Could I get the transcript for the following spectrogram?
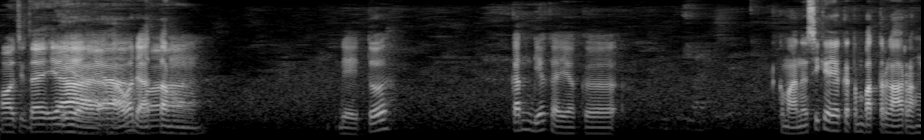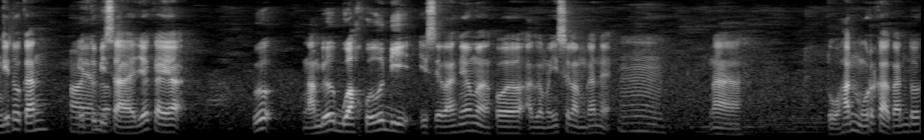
oh cerita ya, iya, ya, Hawa wah. datang. Dia itu kan dia kayak ke ke mana sih kayak ke tempat terlarang gitu kan? Oh, itu iya, bisa aja kayak lu ngambil buah kuldi istilahnya mah kalau agama Islam kan ya. Hmm. Nah, Tuhan murka kan tuh.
